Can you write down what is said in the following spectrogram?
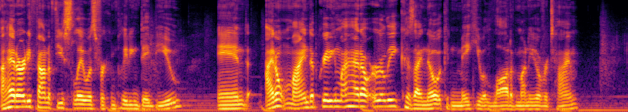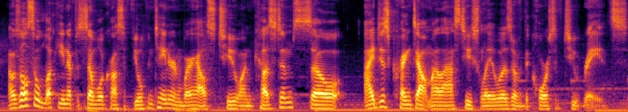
I had already found a few Salewas for completing debut, and I don't mind upgrading my hideout early because I know it can make you a lot of money over time. I was also lucky enough to stumble across a fuel container in Warehouse 2 on customs, so I just cranked out my last two Salewas over the course of two raids.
